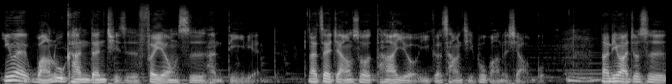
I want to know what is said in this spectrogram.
因为网络刊登其实费用是很低廉的，那再加上说它有一个长期曝光的效果。嗯。那另外就是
